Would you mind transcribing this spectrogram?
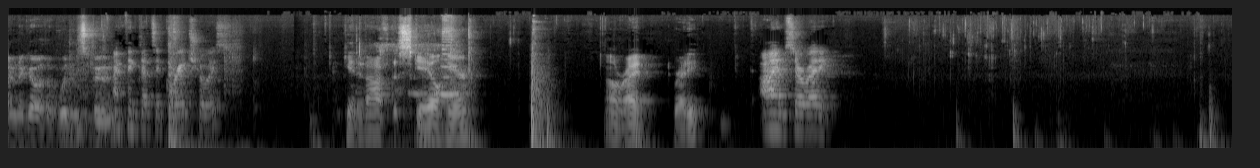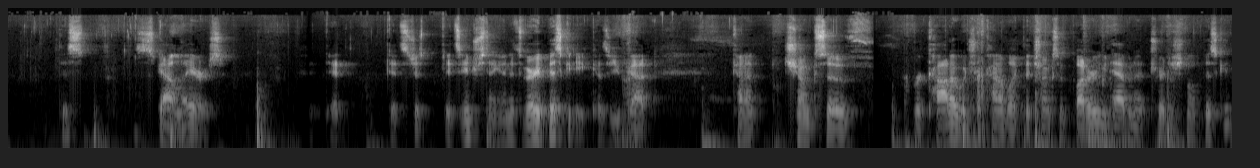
I'm gonna go with a wooden spoon. I think that's a great choice. Get it off the scale here. All right, ready? I am so ready. This, this has got layers. It, it's just it's interesting and it's very biscuity because you've got kind of chunks of ricotta, which are kind of like the chunks of butter you'd have in a traditional biscuit.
